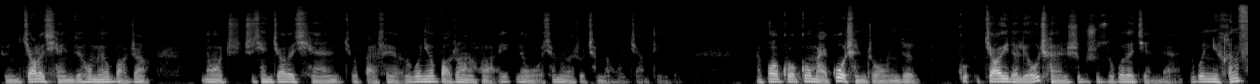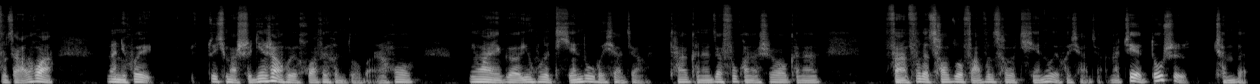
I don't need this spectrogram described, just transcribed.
就你交了钱，你最后没有保障，那我之之前交的钱就白费了。如果你有保障的话，哎，那我相对来说成本会降低一点。那包括购买过程中，你的过交易的流程是不是足够的简单？如果你很复杂的话，那你会最起码时间上会花费很多吧。然后另外一个用户的体验度会下降，他可能在付款的时候可能反复的操作，反复的操作，体验度也会下降。那这也都是成本。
